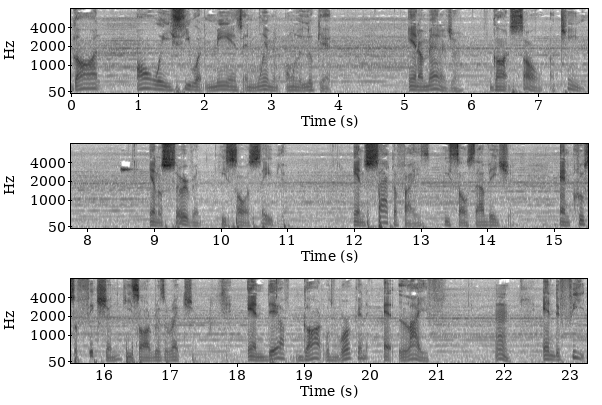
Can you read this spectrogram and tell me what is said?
God always see what men and women only look at. In a manager, God saw a king. In a servant, he saw a savior. In sacrifice, he saw salvation. And crucifixion, he saw resurrection. In death, God was working at life. Mm. In defeat,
